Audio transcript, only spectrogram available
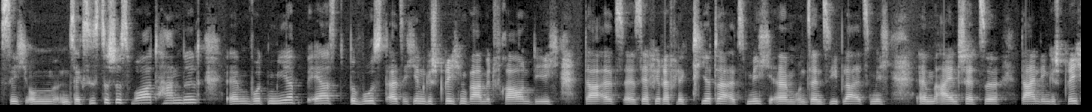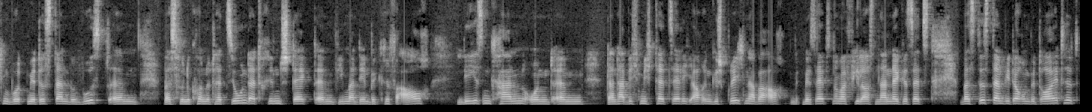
sich um ein sexistisches Wort handelt, ähm, wurde mir erst bewusst, als ich in Gesprächen war mit Frauen, die ich da als äh, sehr viel reflektierter als mich ähm, und sensibler als mich ähm, einschätze. Da in den Gesprächen wurde mir das dann bewusst, ähm, was für eine Konnotation da drin steckt, ähm, wie man den Begriff auch lesen kann. Und ähm, dann habe ich mich tatsächlich auch in Gesprächen, aber auch mit mir selbst nochmal viel auseinandergesetzt, was das dann wiederum bedeutet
